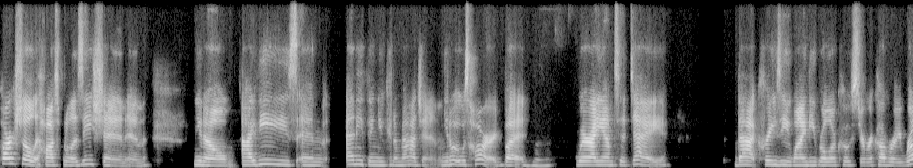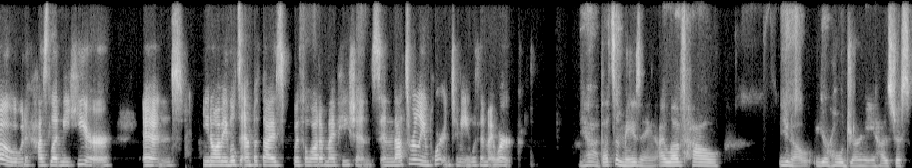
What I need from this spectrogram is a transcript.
partial hospitalization and, you know, IVs and anything you can imagine. You know, it was hard, but mm-hmm. where I am today, that crazy, windy roller coaster recovery road has led me here and you know i'm able to empathize with a lot of my patients and that's really important to me within my work yeah that's amazing. I love how you know your whole journey has just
